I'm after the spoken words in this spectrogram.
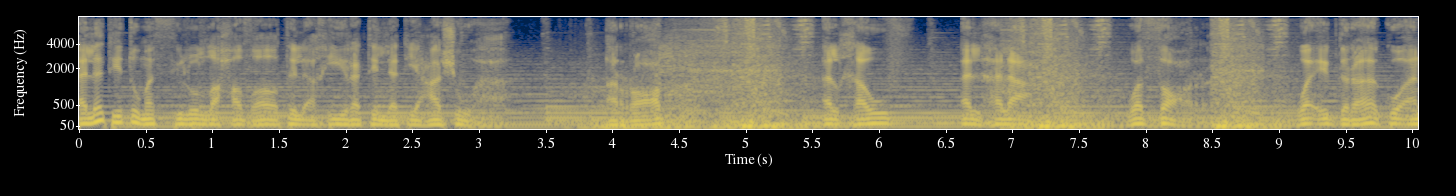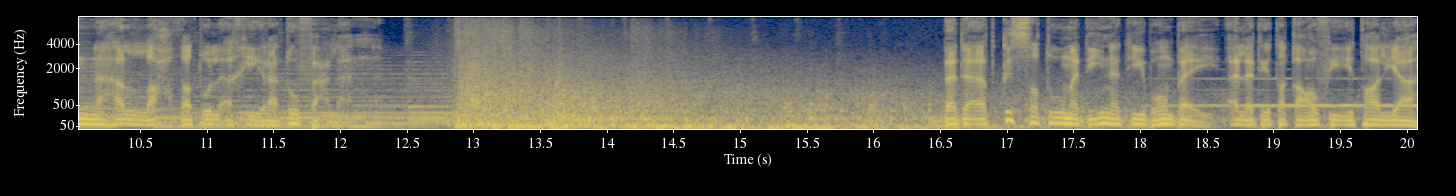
التي تمثل اللحظات الأخيرة التي عاشوها الرعب الخوف الهلع والذعر وإدراك أنها اللحظة الأخيرة فعلا. بدأت قصة مدينة بومباي التي تقع في إيطاليا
